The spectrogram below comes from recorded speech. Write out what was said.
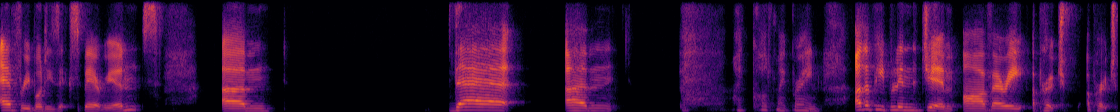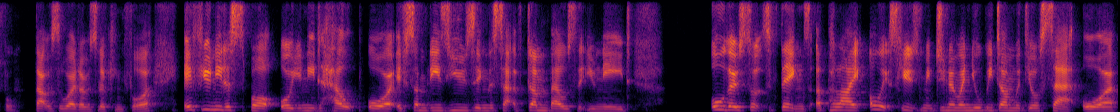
everybody's experience, um, they're um my god my brain. Other people in the gym are very approach approachable. That was the word i was looking for. If you need a spot or you need help or if somebody's using the set of dumbbells that you need all those sorts of things a polite. Oh excuse me do you know when you'll be done with your set? Or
